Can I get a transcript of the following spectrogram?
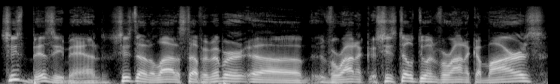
She's busy, man. She's done a lot of stuff. Remember uh, Veronica? She's still doing Veronica Mars,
